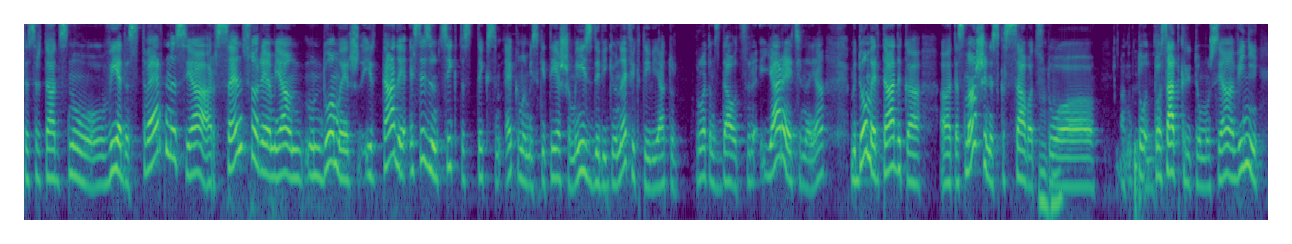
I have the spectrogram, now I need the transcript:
tas ir tādas nu, viedas tvertnes, jā, ar sensoriem. Jā, un, un doma ir, ir tāda, es nezinu, cik tas tiksim, ekonomiski tiešām izdevīgi un efektīvi. Jā, tur, protams, daudz jārēķina. Jā, bet doma ir tāda, ka uh, tas mašīnas, kas savāc mm -hmm. to, to, tos atkritumus, jā, viņi Uh,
